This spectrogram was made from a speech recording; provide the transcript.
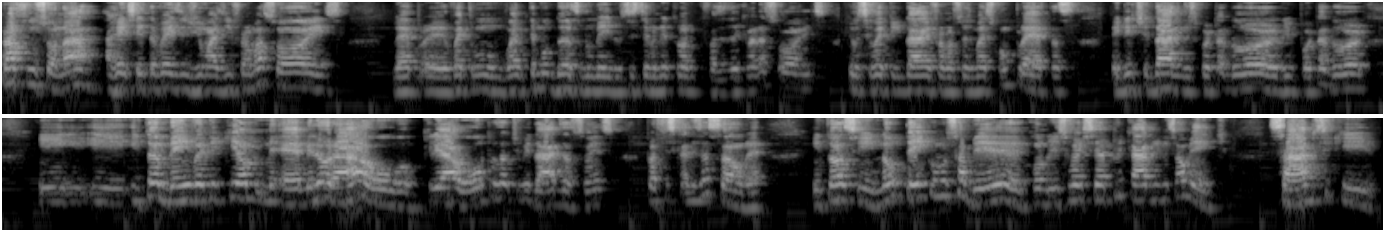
para funcionar, a Receita vai exigir mais informações, né? vai, ter um, vai ter mudança no meio do sistema eletrônico para fazer declarações, que você vai ter que dar informações mais completas, a identidade do exportador, do importador, e, e, e também vai ter que é, melhorar ou criar outras atividades, ações para fiscalização, né? Então, assim, não tem como saber quando isso vai ser aplicado inicialmente. Sabe-se que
